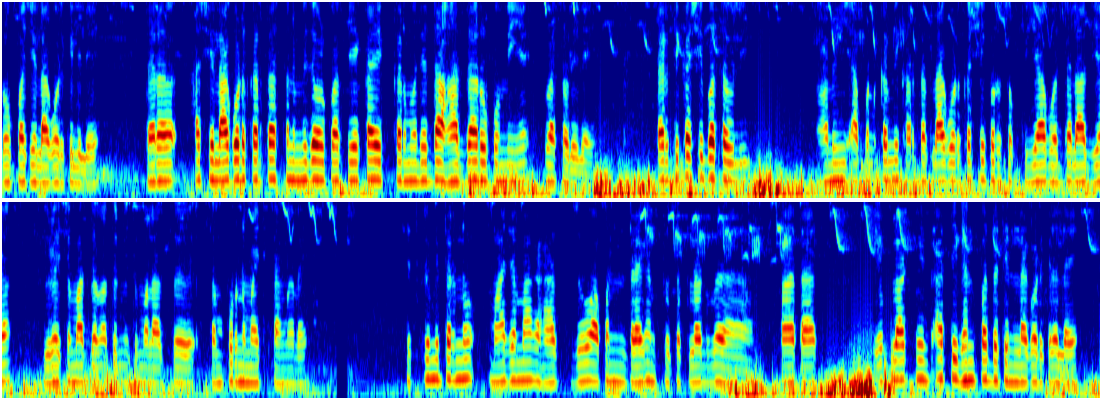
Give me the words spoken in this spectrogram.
रोपाची लागवड केलेली आहे. तर अशी लागवड करत असताना मी जवळपास एका एकरमध्ये दहा हजार रोपं मी बसवलेले आहे. तर ती कशी बसवली? आणि आपण कमी खर्चात लागवड कशी करू शकतो? याबद्दल आज या व्हिडिओच्या माध्यमातून मी तुम्हाला आज संपूर्ण माहिती सांगणार आहे. शेतकरी मित्रांनो माझ्या मागं हा जो आपण ड्रॅगन फ्रूटचा प्लॉट पाहत आहात हे प्लॉट मी अति घन पद्धतीने लागवड केलेला आहे.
